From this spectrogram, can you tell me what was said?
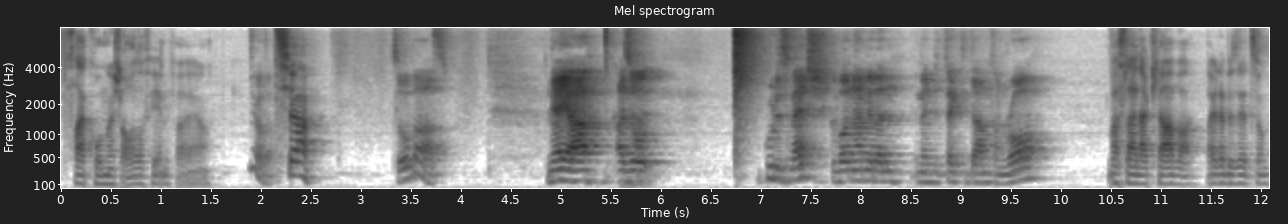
Das sah komisch aus auf jeden Fall, ja. Ja. Tja. So war's. Naja, also gutes Match. Gewonnen haben wir dann im Endeffekt die Damen von Raw. Was leider klar war bei der Besetzung.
